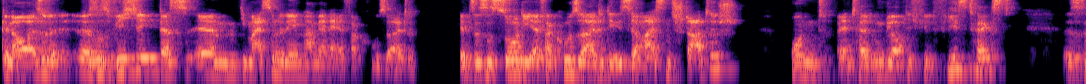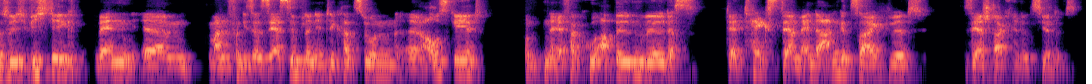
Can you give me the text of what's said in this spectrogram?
Genau, also es ist wichtig, dass ähm, die meisten Unternehmen haben ja eine FAQ-Seite. Jetzt ist es so, die FAQ-Seite, die ist ja meistens statisch und enthält unglaublich viel Fließtext. Es ist natürlich wichtig, wenn ähm, man von dieser sehr simplen Integration äh, ausgeht und eine FAQ abbilden will, dass der Text, der am Ende angezeigt wird, sehr stark reduziert ist.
